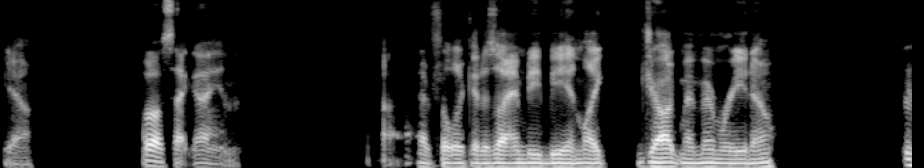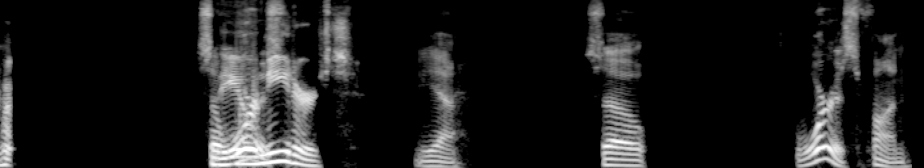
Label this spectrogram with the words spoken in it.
Yeah. What else that guy in? I have to look at his IMDb and like jog my memory, you know. So the War Oneaters. Yeah. So War is fun.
